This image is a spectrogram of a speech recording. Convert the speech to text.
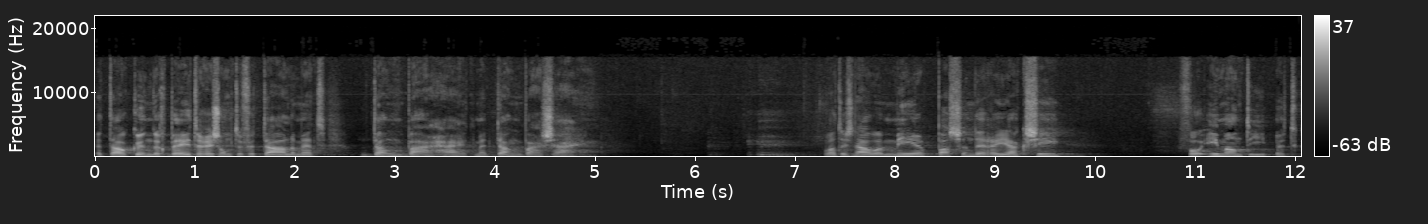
het taalkundig beter is om te vertalen met dankbaarheid, met dankbaar zijn. Wat is nou een meer passende reactie voor iemand die het.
